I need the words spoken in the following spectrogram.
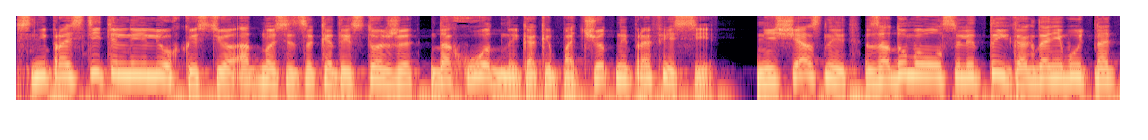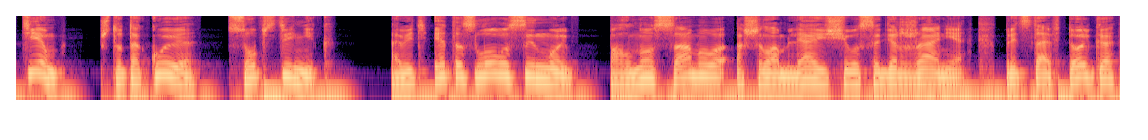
с непростительной легкостью относится к этой столь же доходной, как и почетной профессии. Несчастный, задумывался ли ты когда-нибудь над тем, что такое собственник. А ведь это слово, сын мой, полно самого ошеломляющего содержания. Представь только,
